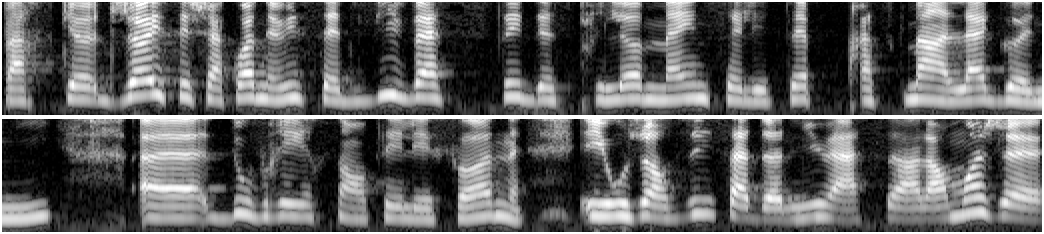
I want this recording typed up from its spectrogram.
Parce que Joyce Echaquan a eu cette vivacité d'esprit-là, même si elle était pratiquement à l'agonie, euh, d'ouvrir son téléphone. Et aujourd'hui, ça donne lieu à ça. Alors moi, je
